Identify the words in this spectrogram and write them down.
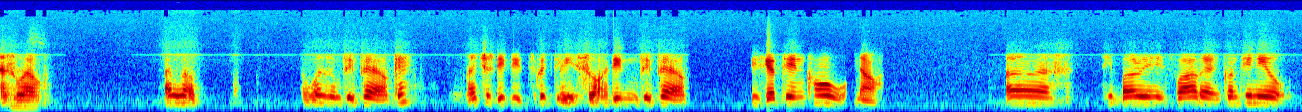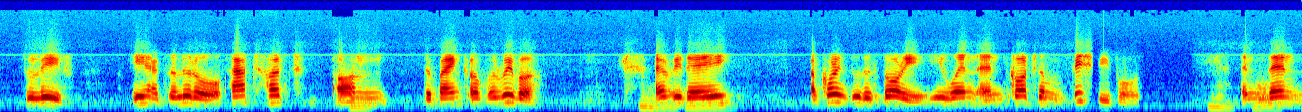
as well. I'm not I wasn't prepared, okay? I just did it quickly, so I didn't prepare. It's getting cold now. Uh, he buried his father and continued to live. He had a little thatch hut on the bank of a river. Every day, according to the story, he went and caught some fish people. And then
